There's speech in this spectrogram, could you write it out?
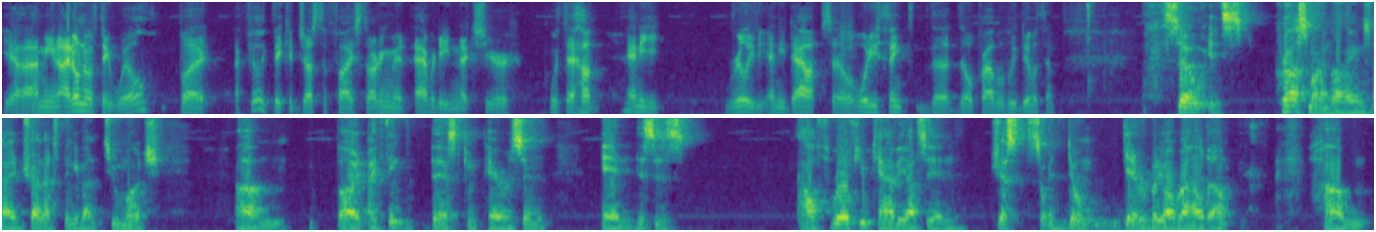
Yeah, I mean, I don't know if they will, but I feel like they could justify starting him at Aberdeen next year without any really any doubt. So, what do you think that they'll probably do with him? So it's crossed my mind, and I try not to think about it too much. Um, but I think the best comparison, and this is, I'll throw a few caveats in just so I don't get everybody all riled up. Um,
